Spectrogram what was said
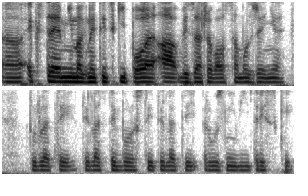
uh, extrémní magnetický pole a vyzařoval samozřejmě tuhle ty, tyhle ty bursty, tyhle ty různé výtrysky.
